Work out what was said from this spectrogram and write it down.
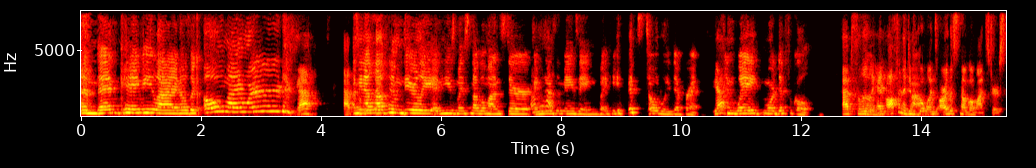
And then came Eli, and I was like, oh my word. Yeah. Absolutely. I mean, I love him dearly, and he's my snuggle monster, oh, and yeah. he's amazing, but he is totally different. Yeah. And way more difficult. Absolutely. Um, and often the difficult ones are the snuggle monsters.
